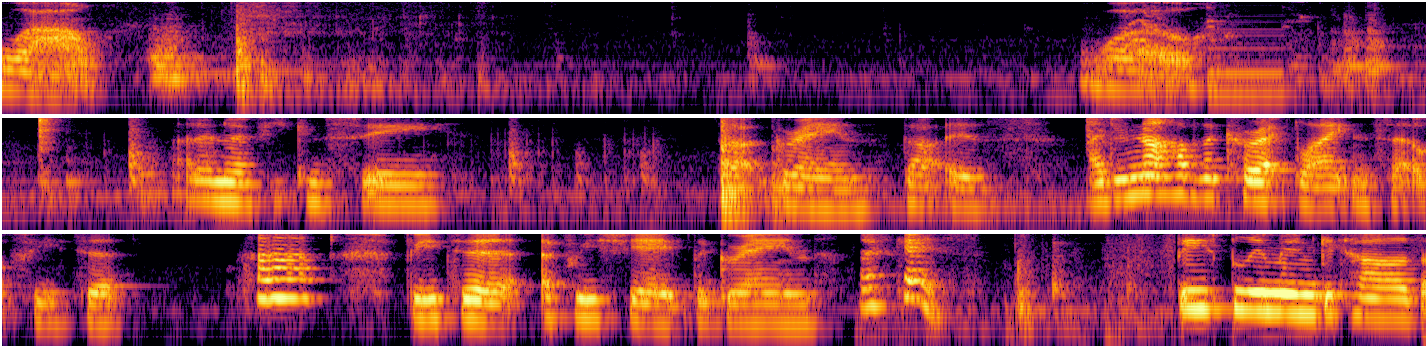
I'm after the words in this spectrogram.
Wow. Whoa. I don't know if you can see that grain. That is... I do not have the correct lighting set up for you to... for you to appreciate the grain. Nice case. These Blue Moon guitars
